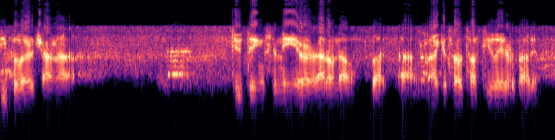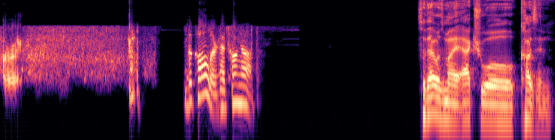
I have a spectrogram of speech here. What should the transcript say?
people are trying to do things to me, or I don't know. But uh, I guess I'll talk to you later about it. All right. The caller has hung up. So that was my actual cousin.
